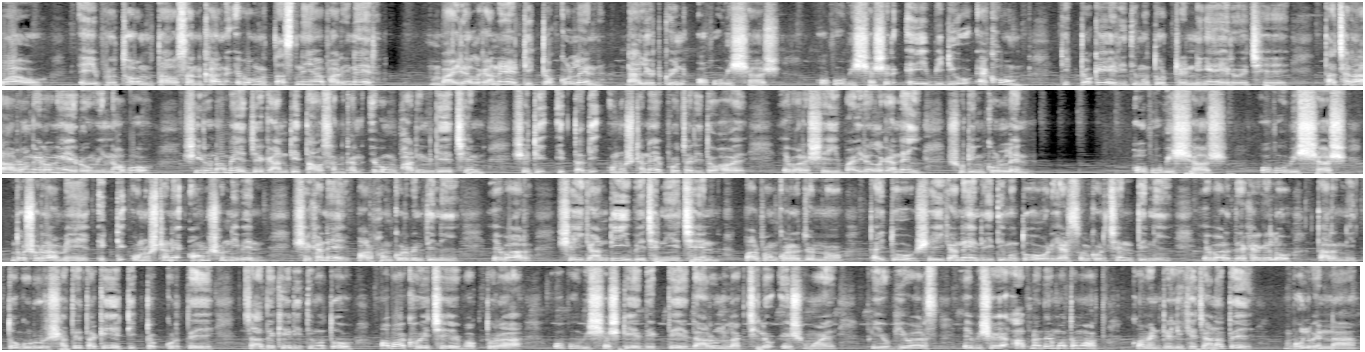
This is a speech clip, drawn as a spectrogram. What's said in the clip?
Wow, এই প্রথম তাওসান খান এবং তাসনিয়া ফারিনের ভাইরাল গানে টিকটক করলেন ঢালিউড কুইন অপু বিশ্বাস। অপু বিশ্বাসের এই ভিডিও এখন টিকটকে রীতিমতো ট্রেন্ডিংয়ে রয়েছে। তাছাড়া রঙে রঙে রঙিন হব শিরোনামে যে গানটি তাওসান খান এবং ফারিন গেয়েছেন, সেটি ইত্যাদি অনুষ্ঠানে প্রচারিত হয়। এবার সেই ভাইরাল গানেই শুটিং করলেন অপু বিশ্বাস অপু বিশ্বাস, দোসরা মে একটি অনুষ্ঠানে অংশ নেবেন। সেখানে পারফর্ম করবেন তিনি। এবার সেই গানটি বেছে নিয়েছেন পারফর্ম করার জন্য। তাই তো সেই গানে রীতিমতো রিহার্সাল করছেন তিনি। এবার দেখা গেল তার নৃত্যগুরুর সাথে তাকে টিকটক করতে। যা দেখে রীতিমতো অবাক হয়েছে ভক্তরা। অপু বিশ্বাসকে দেখতে দারুণ লাগছিল এ সময়। প্রিয় ভিউয়ার্স এ বিষয়ে আপনাদের মতামত কমেন্টে লিখে জানাতে ভুলবেন না।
